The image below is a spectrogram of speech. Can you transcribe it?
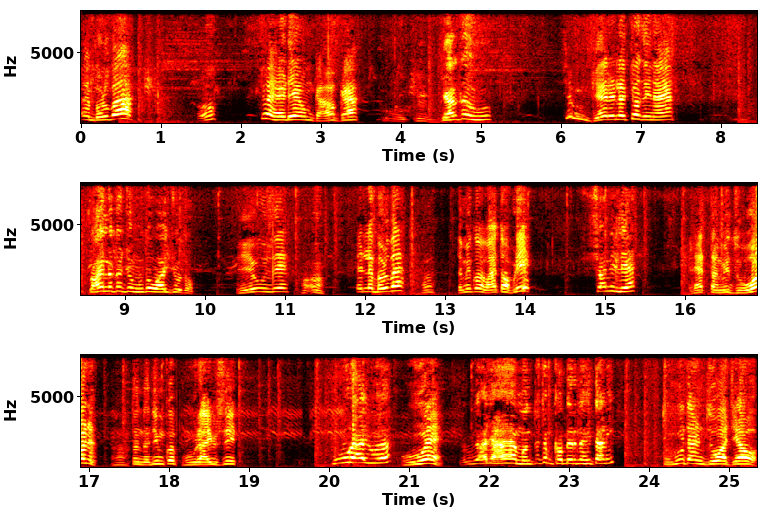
એ હો? શું હેડે આમ ઘાવ ઘા? ઘેર તો હું. શું ઘેર એટલે ચો જઈને આયા? જોઈ નતો જો હું તો વાઈ ગયો તો. એવું છે? એટલે બરોબર. તમે કોઈ વાત આપડી શાની લે. એટલે તમે જુઓ ને. તો નદીમાં કોઈ પૂર આવ્યું છે? પૂર આવ્યું હોવે હે અરે હા મને તો ચમ ખબર નહીં તાણી. તો હું તને જોવા જાઓ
